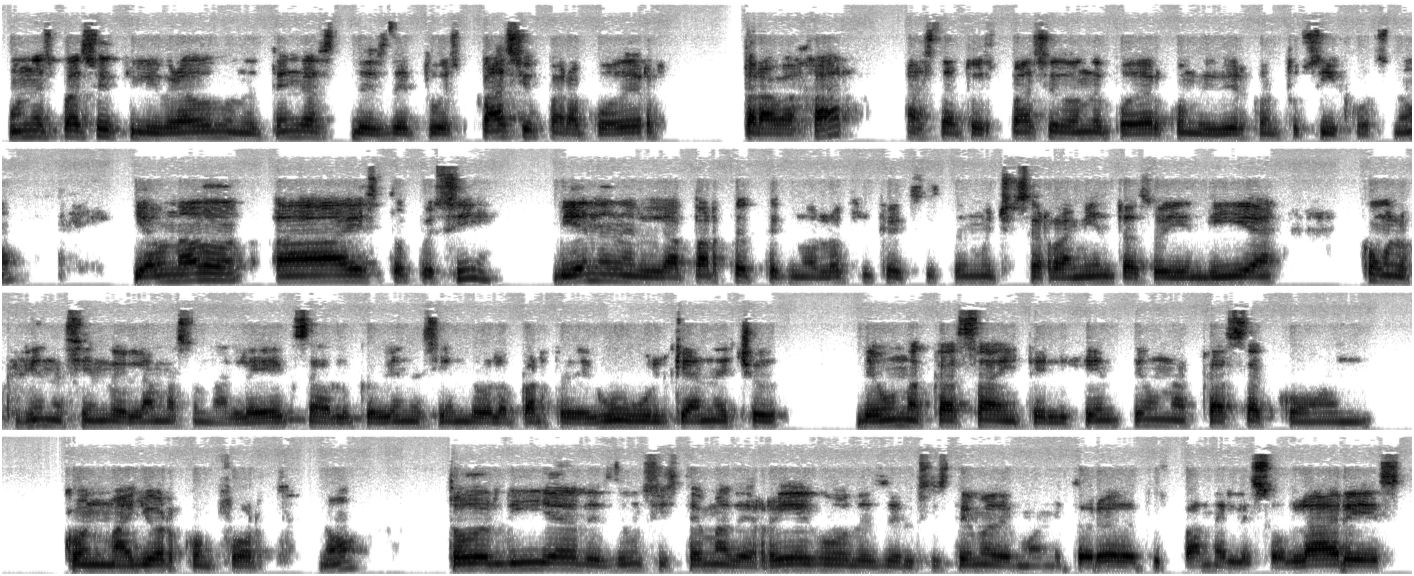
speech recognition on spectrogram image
un espacio equilibrado donde tengas desde tu espacio para poder trabajar hasta tu espacio donde poder convivir con tus hijos, ¿no? Y aunado a esto, pues sí, vienen en la parte tecnológica, existen muchas herramientas hoy en día, como lo que viene siendo el Amazon Alexa, lo que viene siendo la parte de Google, que han hecho de una casa inteligente una casa con, con mayor confort, ¿no? Todo el día, desde un sistema de riego, desde el sistema de monitoreo de tus paneles solares,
